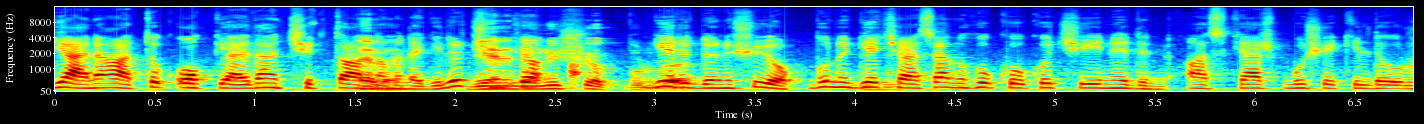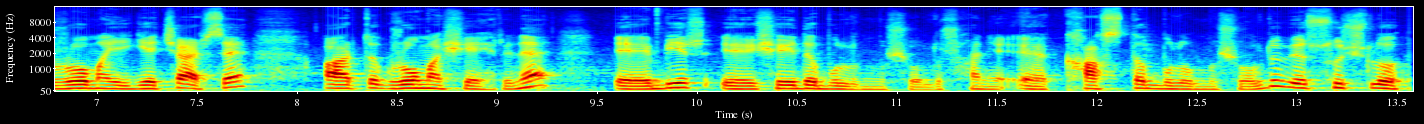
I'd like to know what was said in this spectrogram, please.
yani artık ok yaydan çıktı Evet. anlamına gelir. Geri Çünkü dönüş yok burada. Geri dönüşü yok. Bunu geçersen hukuku çiğnedin. Asker bu şekilde Roma'yı geçerse artık Roma şehrine e, bir e, şeyde bulunmuş olur. Hani e, kasta bulunmuş oldu ve suçlu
